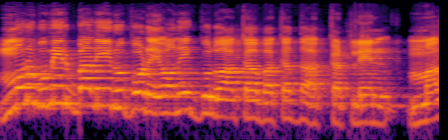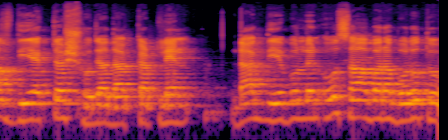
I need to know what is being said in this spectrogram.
মরুভূমির বালির উপরে অনেকগুলো আঁকা বাঁকা দাগ কাটলেন। মাছ দিয়ে একটা সোজা দাগ কাটলেন। ডাক দিয়ে বললেন, ও সাহাবারা, বলো তো,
